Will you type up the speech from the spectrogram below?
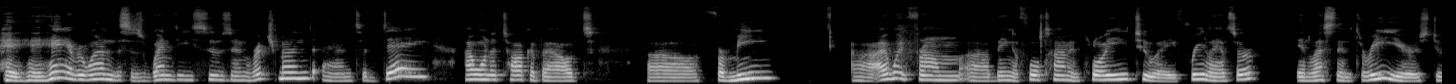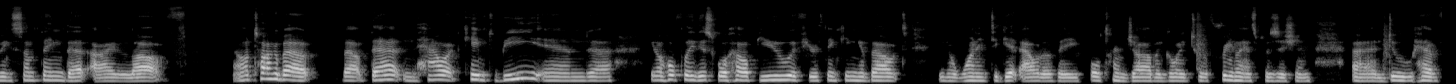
Hey, hey, hey, everyone. This is Wendy Susan Richmond, and today I want to talk about, uh, for me, uh, I went from uh, being a full time employee to a freelancer in less than three years doing something that I love. I'll talk about about that and how it came to be, and uh, you know, hopefully, this will help you if you're thinking about you know wanting to get out of a full time job and going to a freelance position and do have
